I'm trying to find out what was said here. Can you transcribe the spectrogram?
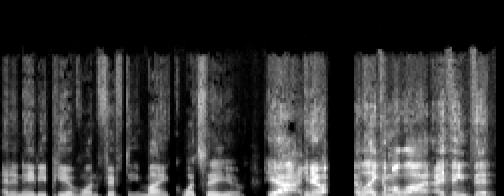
at an ADP of 150. Mike, what say you? Yeah, you know, I like him a lot. I think that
